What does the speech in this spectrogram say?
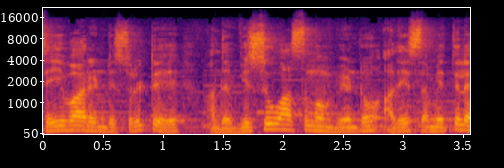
செய்வார் என்று சொல்லிட்டு அந்த விசுவாசமும் வேண்டும். அதே சமயத்தில்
